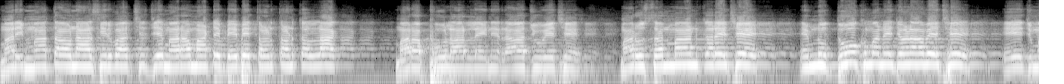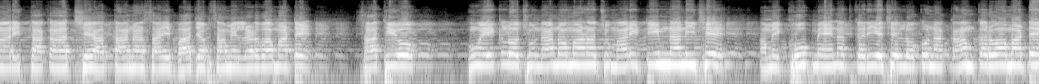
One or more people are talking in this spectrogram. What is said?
મારી માતાઓના આશીર્વાદ છે, જે મારા માટે બે બે ત્રણ ત્રણ કલાક મારા ફૂલહાર લઈને રાહ જુએ છે, મારું સન્માન કરે છે, એમનું દુઃખ મને જણાવે છે, એ જ મારી તાકાત છે, આ તાનાશાહી ભાજપ સામે લડવા માટે. સાથીઓ, હું એકલો છું, નાનો માણસ છું, મારી ટીમ નાની છે, અમે ખૂબ મહેનત કરીએ છીએ લોકોના કામ કરવા માટે,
